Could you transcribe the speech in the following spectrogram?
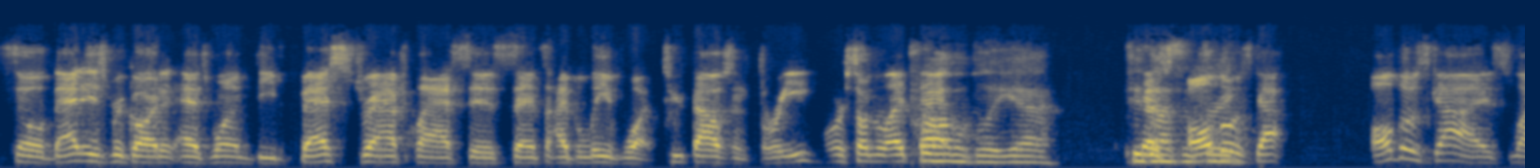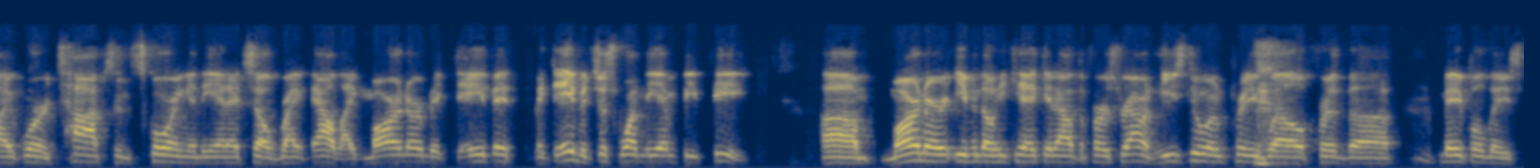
So that is regarded as one of the best draft classes since I believe what 2003 or something like that. Probably, yeah. Because 2003. all those guys, all those guys like were tops in scoring in the NHL right now. Like Marner, McDavid. McDavid just won the MVP. Um, Marner, even though he can't get out the first round, he's doing pretty well for the Maple Leafs.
